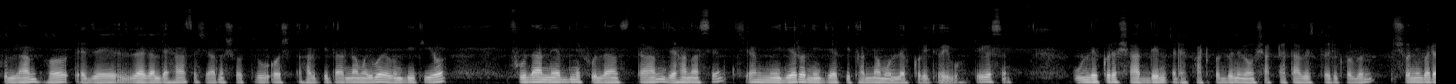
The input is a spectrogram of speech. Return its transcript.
ফুলান হ যে জায়গা লেখা আছে সেখানে শত্রু ও তাহার পিতার নাম হইব এবং দ্বিতীয় ফুলান এবনে ফুলান স্থান যেখানে আছে, সেখানে নিজেরও নিজের পিতার নাম উল্লেখ করিতে হইব, ঠিক আছে? উল্লেখ করে সাত দিন এটা পাঠ করবেন এবং সাতটা তাবিজ তৈরি করবেন। শনিবারে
